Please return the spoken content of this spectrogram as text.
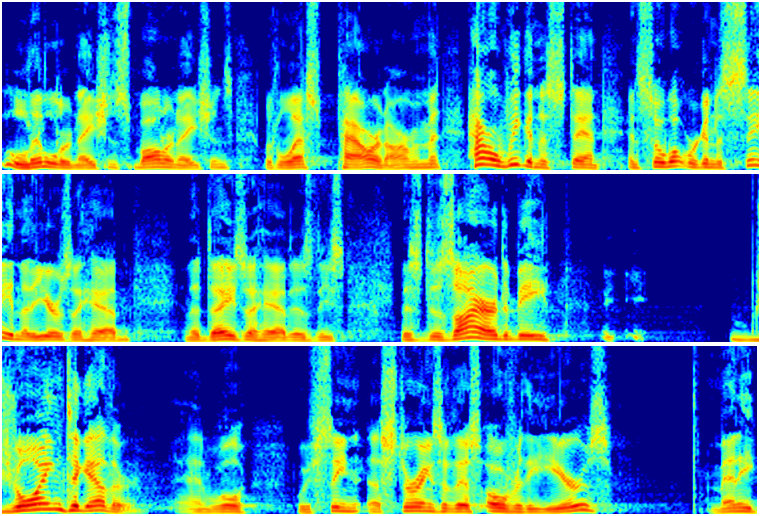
littler nations, smaller nations with less power and armament? How are we going to stand? And so, what we're going to see in the years ahead, in the days ahead, is these, this desire to be joined together. And we'll, we've seen uh, stirrings of this over the years. Many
